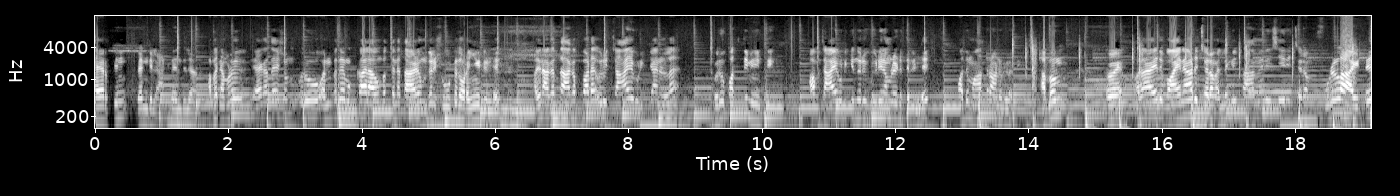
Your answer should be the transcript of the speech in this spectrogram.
ഹെയർ പിൻ ബെൻഡിലാണ് ബെന്റിലാണ് അപ്പൊ നമ്മൾ ഏകദേശം ഒരു ഒൻപത് മുക്കാലാവുമ്പോ തന്നെ താഴെ മുതൽ ഷൂട്ട് തുടങ്ങിയിട്ടുണ്ട്. അതിനകത്ത് ആകപ്പാടെ ഒരു ചായ കുടിക്കാനുള്ള ഒരു പത്ത് മിനിറ്റ് ആ ചായ കുടിക്കുന്ന ഒരു വീഡിയോ നമ്മൾ എടുത്തിട്ടുണ്ട്. അത് മാത്രമാണ് ഉള്ളത് അപ്പം അതായത് വയനാട് ചുരം അല്ലെങ്കിൽ താമരശ്ശേരി ചുരം ഫുള്ളായിട്ട്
